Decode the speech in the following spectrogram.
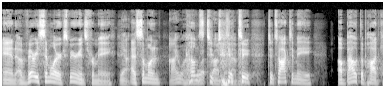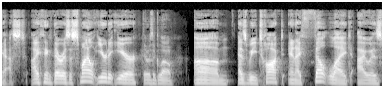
and a very similar experience for me. Yeah. As someone I will comes to to, to to talk to me about the podcast, I think there was a smile ear to ear There was a glow. um, as we talked, and I felt like I was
